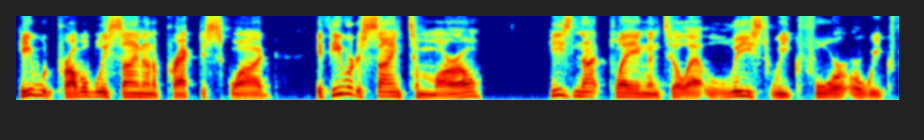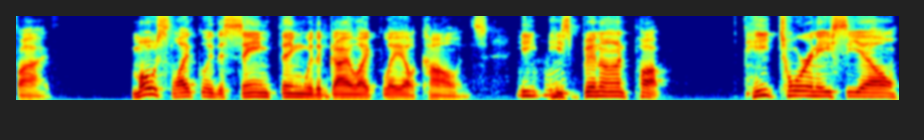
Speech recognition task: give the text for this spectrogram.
He would probably sign on a practice squad. If he were to sign tomorrow, he's not playing until at least week four or week five most likely the same thing with a guy like La'el Collins. He mm-hmm. he's been on pup. He tore an ACL.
